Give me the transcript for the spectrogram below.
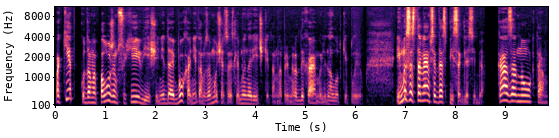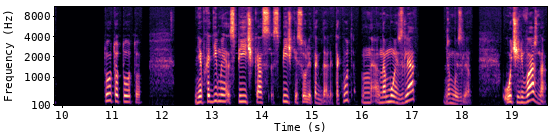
пакет, куда мы положим сухие вещи. Не дай бог, они там замочатся, если мы на речке, там, например, отдыхаем или на лодке плывем. И мы составляем всегда список для себя. Казанок там, то-то, то-то. Необходимая спичка, спички, соль и так далее. Так вот, на мой взгляд, на мой взгляд, очень важно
